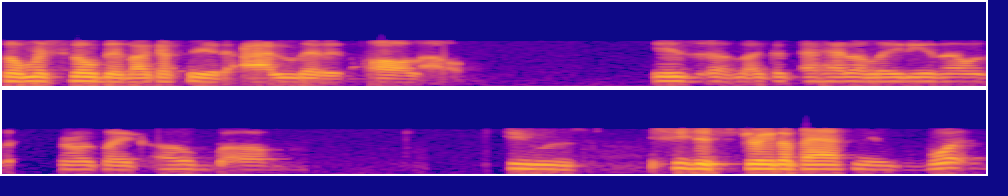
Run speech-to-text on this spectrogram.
so much so that, like I said, I let it all out. Is uh, like I had a lady, and I was I was like, oh, um, she was she just straight up asked me what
